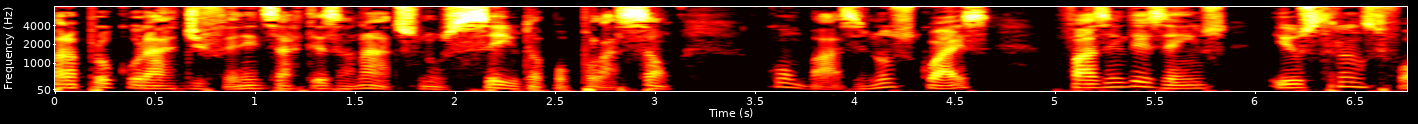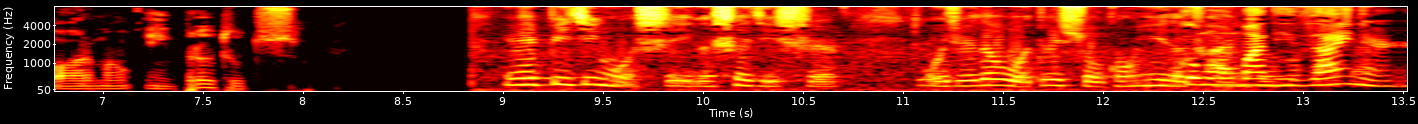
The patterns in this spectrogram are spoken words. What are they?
para procurar diferentes artesanatos no seio da população, com base nos quais fazem desenhos e os transformam em produtos. Como uma designer,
